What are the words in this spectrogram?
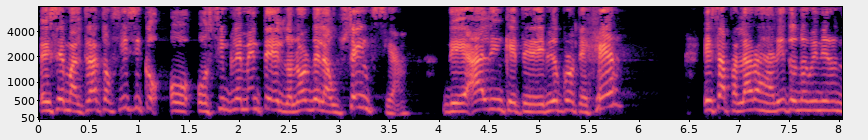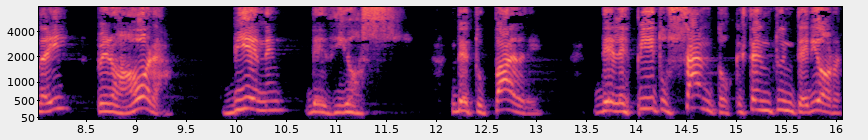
ese maltrato físico o, o simplemente el dolor de la ausencia de alguien que te debió proteger, esas palabras de aliento no vinieron de ahí, pero ahora vienen de Dios, de tu Padre, del Espíritu Santo que está en tu interior.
